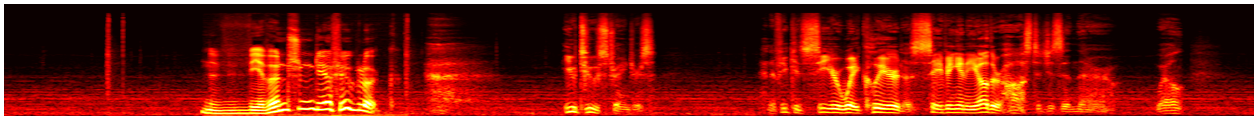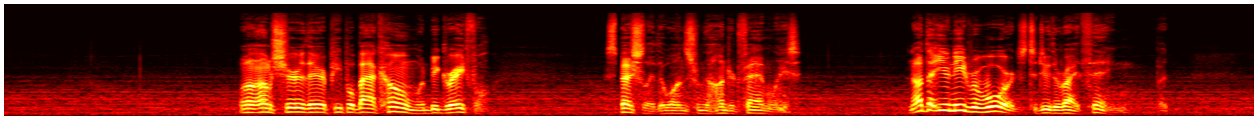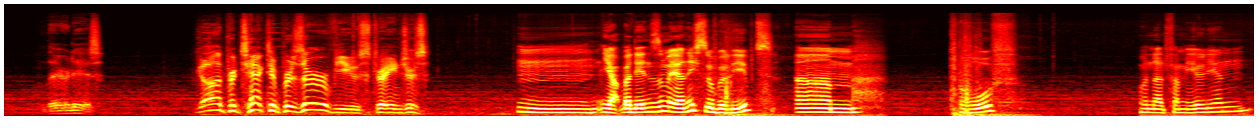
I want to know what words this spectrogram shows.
Wir wünschen dir viel Glück. You too, strangers. And if you could see your way clear to saving any other hostages in there, well... Well, I'm sure their people back home would be grateful. Especially the ones from the Hundred Families. Not that you need rewards to do the right thing, but... There it is. God protect and preserve you, strangers. Mm, ja, bei denen sind wir ja nicht so beliebt. Ähm, Ruf. 100 Familien.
